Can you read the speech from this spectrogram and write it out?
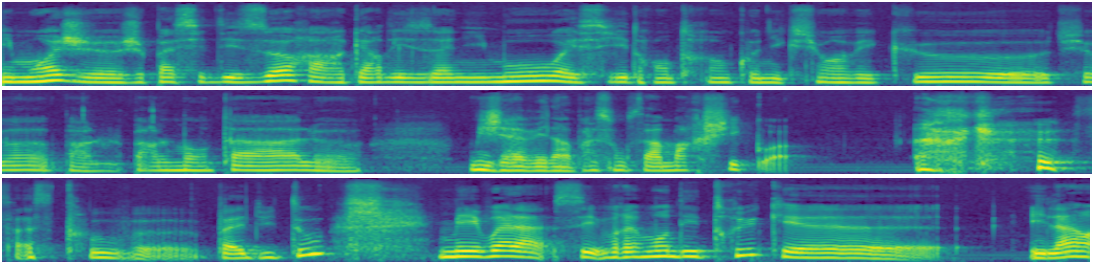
et moi, je, passais des heures à regarder les animaux, à essayer de rentrer en connexion avec eux, euh, tu vois, par le, par le mental. Euh. Mais j'avais l'impression que ça marchait, quoi. ça se trouve euh, pas du tout. Mais voilà, c'est vraiment des trucs. et là,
